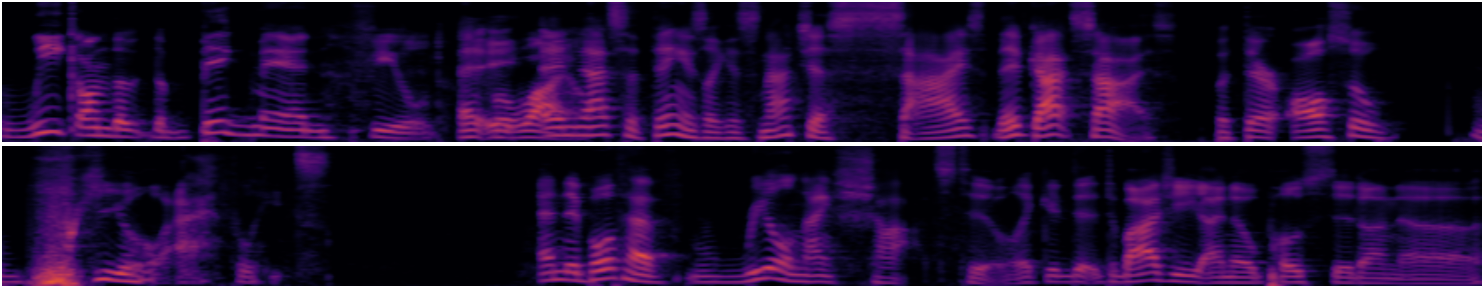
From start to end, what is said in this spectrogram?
weak on the, the big man field for a while. and that's the thing is like it's not just size. They've got size, but they're also real athletes. And they both have real nice shots too. Like D- Dibaji, I know posted on uh,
